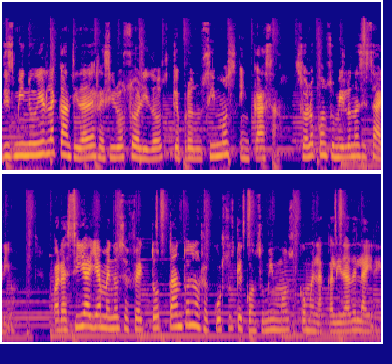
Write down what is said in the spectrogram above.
Disminuir la cantidad de residuos sólidos que producimos en casa, solo consumir lo necesario para así haya menos efecto tanto en los recursos que consumimos como en la calidad del aire.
